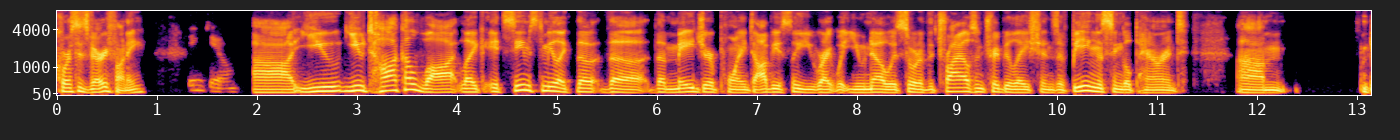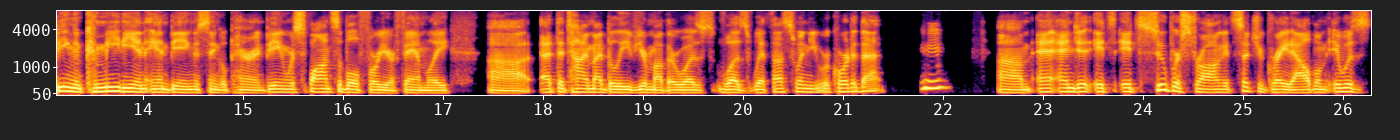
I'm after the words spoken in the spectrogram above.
corset's very funny Thank you. Uh you you talk a lot like it seems to me like the the the major point obviously you write what you know is sort of the trials and tribulations of being a single parent um being a comedian and being a single parent being responsible for your family uh at the time I believe your mother was was with us when you recorded that. Mm-hmm. Um and, and it's it's super strong it's such a great album it was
